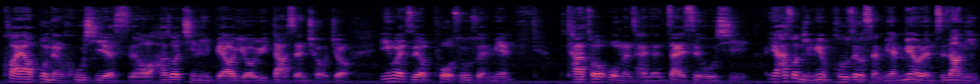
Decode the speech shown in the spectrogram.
快要不能呼吸的时候，他说，请你不要犹豫，大声求救，因为只有破出水面，他说我们才能再次呼吸。因为他说你没有破出这个水面，没有人知道你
